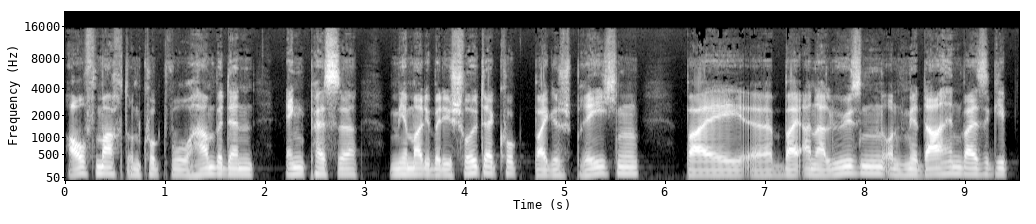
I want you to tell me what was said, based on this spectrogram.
aufmacht und guckt, wo haben wir denn Engpässe, mir mal über die Schulter guckt bei Gesprächen, bei, äh, bei Analysen und mir da Hinweise gibt,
